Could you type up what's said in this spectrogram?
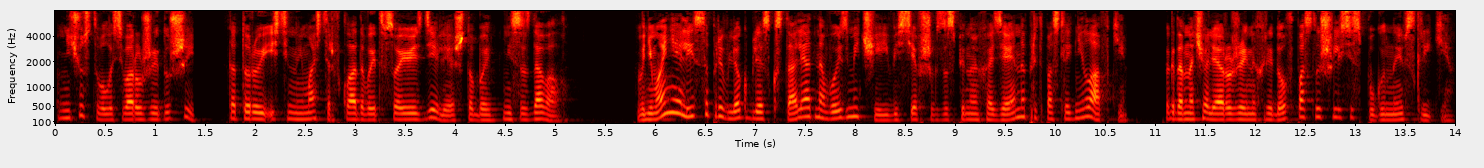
не чувствовалось в оружии души, которую истинный мастер вкладывает в свое изделие, чтобы не создавал. Внимание Лиса привлек блеск стали одного из мечей, висевших за спиной хозяина предпоследней лавки, когда в начале оружейных рядов послышались испуганные вскрики.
